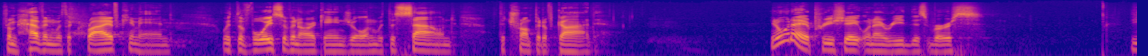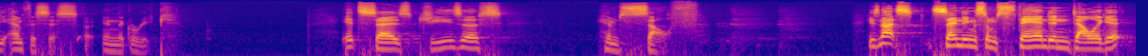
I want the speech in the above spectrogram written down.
from heaven with a cry of command, with the voice of an archangel, and with the sound of the trumpet of God. You know what I appreciate when I read this verse? The emphasis in the Greek. It says Jesus himself. He's not sending some stand in delegate.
